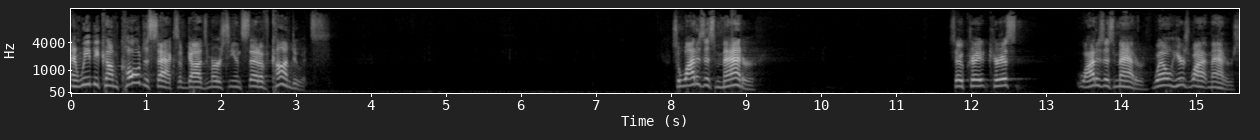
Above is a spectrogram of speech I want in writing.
And we become cul de sacs of God's mercy instead of conduits. So, why does this matter? So, Chris, why does this matter? Well, here's why it matters.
